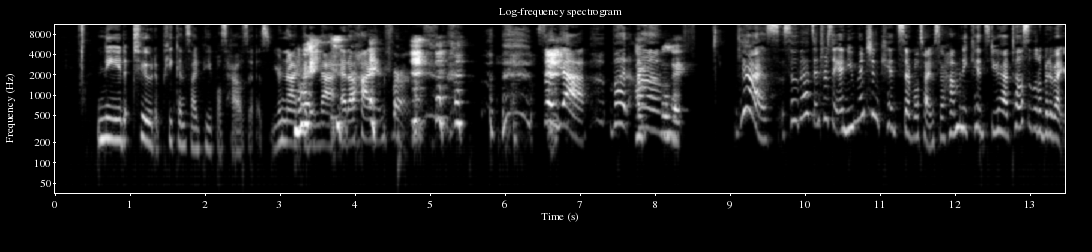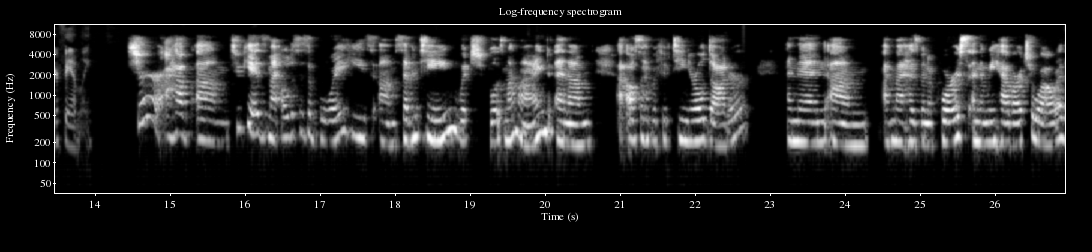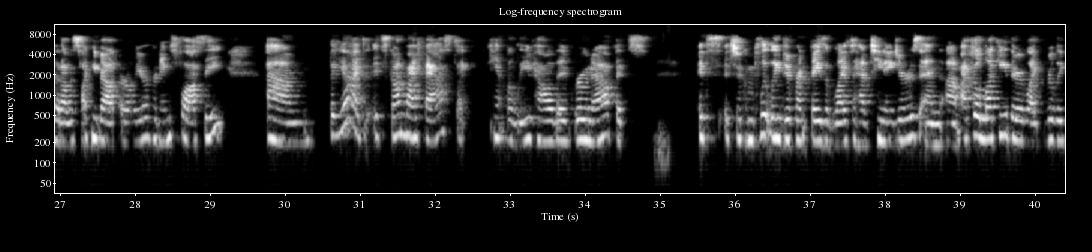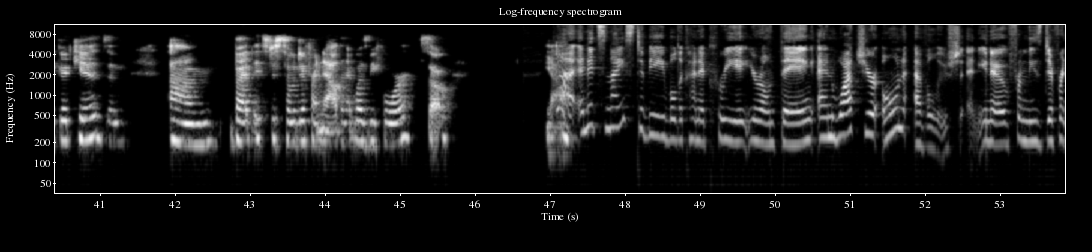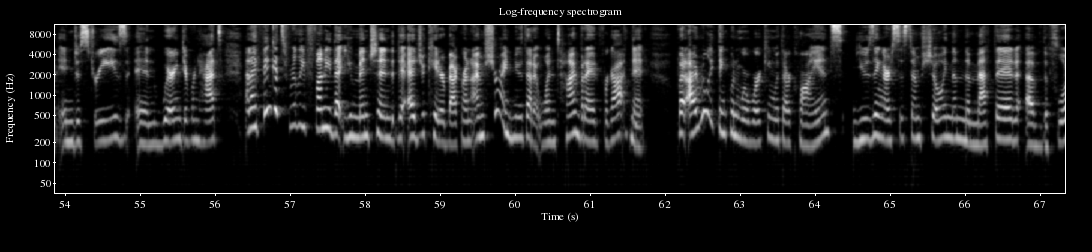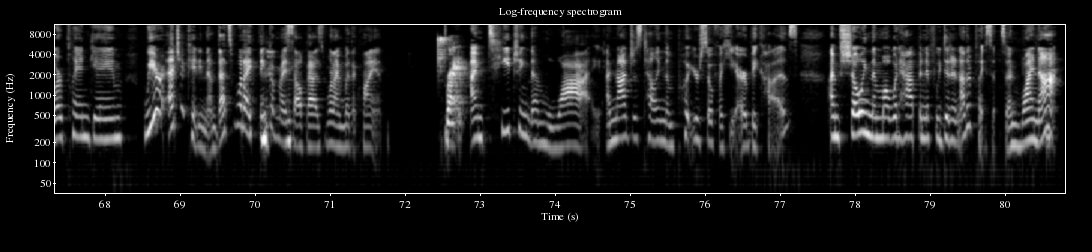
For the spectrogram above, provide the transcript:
need too to peek inside people's houses. You're not getting that at a high end firm. so yeah, but um, yes, so that's interesting. And you mentioned kids several times. So how many kids do you have? Tell us a little bit about your family. Sure. I have um, two kids. My oldest is a boy. He's um, 17, which blows my mind. And um, I also have a 15 year old daughter. And then um, I have my husband, of course, and then we have our Chihuahua that I was talking about earlier. Her name's Flossie. Um, but yeah, it, it's gone by fast. I can't believe how they've grown up. It's it's it's a completely different phase of life to have teenagers, and um, I feel lucky. They're like really good kids, and um, but it's just so different now than it was before. So yeah. yeah. and it's nice to be able to kind of create your own thing and watch your own evolution, you know, from these different industries and wearing different hats. And I think it's really funny that you mentioned the educator background. I'm sure I knew that at one time, but I had forgotten it. But I really think when we're working with our clients, using our system, showing them the method of the floor plan game, we are educating them. That's what I think of myself as when I'm with a client. Right. I'm teaching them why. I'm not just telling them put your sofa here because I'm showing them what would happen if we did in other places and why not.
